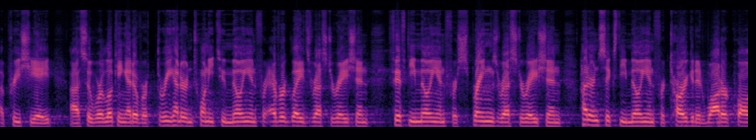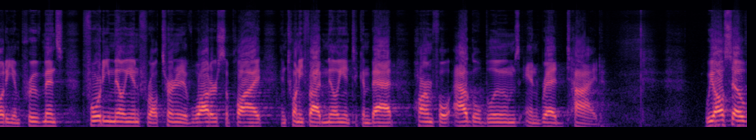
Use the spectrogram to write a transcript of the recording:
appreciate. Uh, so we're looking at over 322 million for Everglades restoration, 50 million for springs restoration, 160 million for targeted water quality improvements, 40 million for alternative alternative water supply, and 25 million to combat harmful algal blooms and red tide. We also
